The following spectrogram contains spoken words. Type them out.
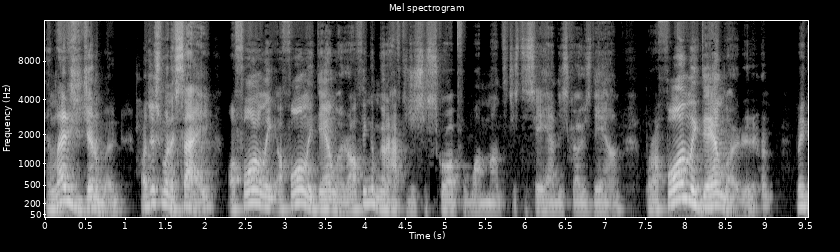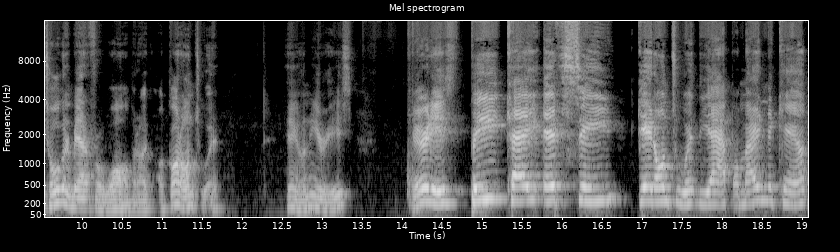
And ladies and gentlemen, I just want to say I finally I finally downloaded. I think I'm going to have to just subscribe for one month just to see how this goes down. But I finally downloaded it. I've been talking about it for a while, but I, I got onto it. Hang on, here it is. Here it is. BKFC. Get onto it. The app. I made an account.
